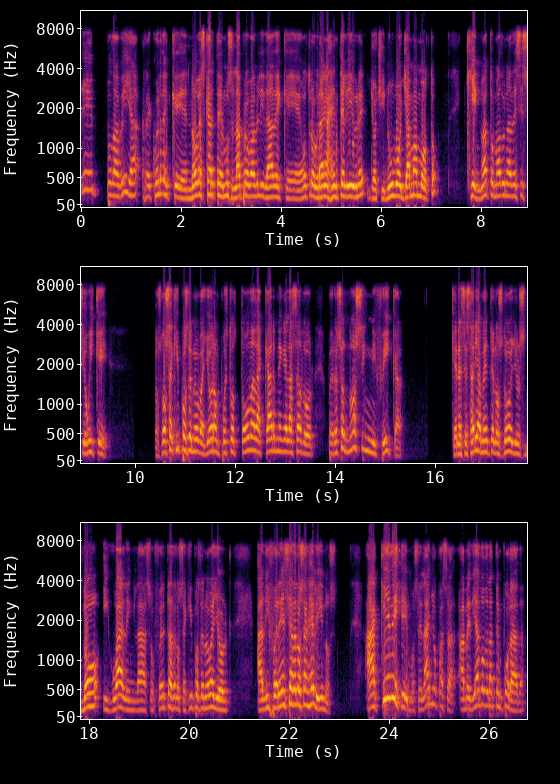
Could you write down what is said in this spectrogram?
Y todavía recuerden que no descartemos la probabilidad de que otro gran agente libre, Yoshinobu Yamamoto, quien no ha tomado una decisión y que los dos equipos de Nueva York han puesto toda la carne en el asador, pero eso no significa que necesariamente los Dodgers no igualen las ofertas de los equipos de Nueva York, a diferencia de los angelinos. Aquí dijimos el año pasado, a mediados de la temporada,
